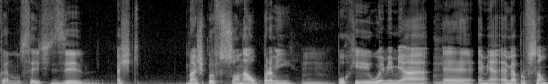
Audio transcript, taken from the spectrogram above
eu não sei te dizer, acho que mais profissional para mim. Hum. Porque o MMA é, é, minha, é minha profissão.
